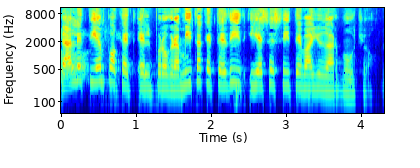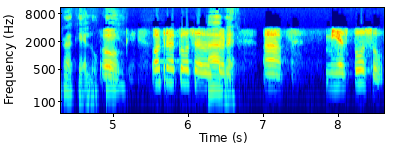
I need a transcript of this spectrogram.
dale oh. tiempo a que el programita que te di y ese sí te va a ayudar mucho, Raquel. Otra cosa, doctora. Ah, mi esposo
